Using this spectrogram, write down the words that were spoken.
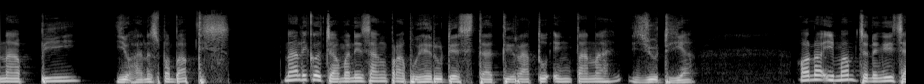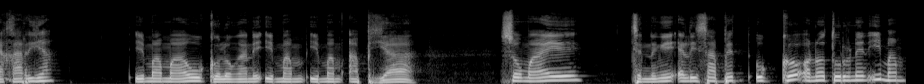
Nabi Yohanes Pembaptis. Nalika jaman Sang Prabu Herodes dadi ratu ing tanah Yudea, ana imam jenenge Zakaria. Imam mau golongane imam-imam Abia. Sumae jenenge Elizabeth uga ana turunen imam.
